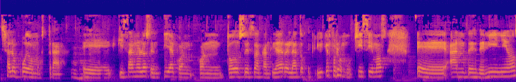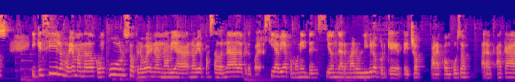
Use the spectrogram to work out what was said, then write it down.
ya lo puedo mostrar. eh, quizás no lo sentía con, con toda esa cantidad de relatos que escribí, que fueron muchísimos, eh, antes de niños, y que sí los había mandado a concurso, pero bueno, no había, no había pasado nada, pero sí había como una intención de armar un libro, porque de hecho para concursos, acá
